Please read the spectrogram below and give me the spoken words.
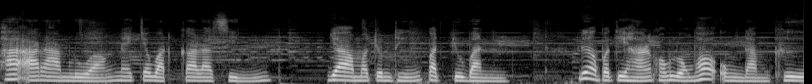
พระอารามหลวงในจังหวัดกาฬสินยาวมาจนถึงปัจจุบัน เรื่องปฏิหารของหลวงพ่อองค์ดำคือ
